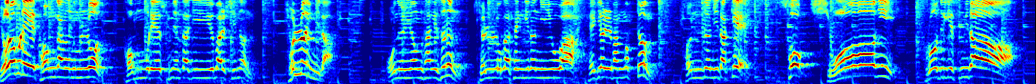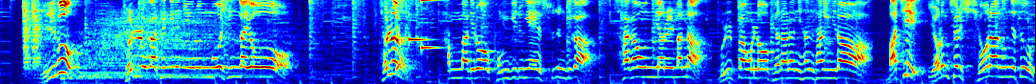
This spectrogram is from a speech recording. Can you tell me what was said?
여러분의 건강은 물론 건물의 수명까지 위협할 수 있는 결로입니다 오늘 영상에서는 결로가 생기는 이유와 해결 방법 등 건전이답게 속 시원히 풀어드리겠습니다. 1부 결로가 생기는 이유는 무엇인가요? 결로는 한마디로 공기 중에 수증기가 차가운 면을 만나 물방울로 변하는 현상입니다. 마치 여름철 시원한 음료수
